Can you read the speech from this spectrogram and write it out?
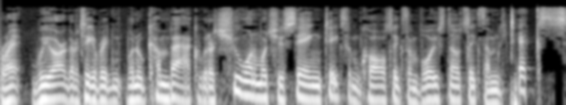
All right, we are going to take a break. When we come back, we're going to chew on what you're saying, take some calls, take some voice notes, take some texts.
